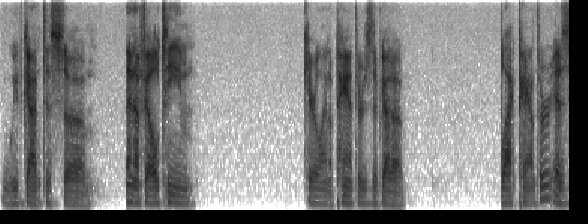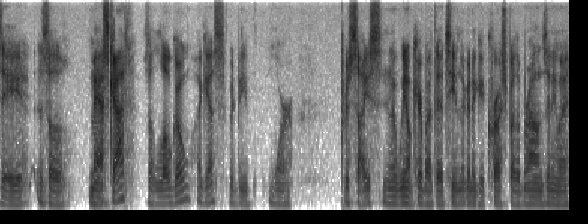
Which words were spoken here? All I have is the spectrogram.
we've got this uh, NFL team, Carolina Panthers. They've got a Black Panther as a as a mascot, as a logo. I guess would be more precise. You know, we don't care about that team. They're going to get crushed by the Browns anyway.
